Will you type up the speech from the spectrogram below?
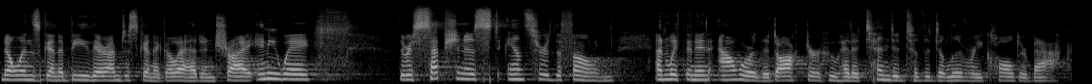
no one's going to be there. I'm just going to go ahead and try anyway. The receptionist answered the phone and within an hour, the doctor who had attended to the delivery called her back.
